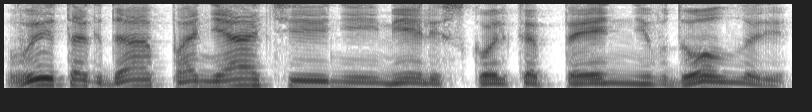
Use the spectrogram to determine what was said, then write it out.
вы тогда понятия не имели, сколько пенни в долларе,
